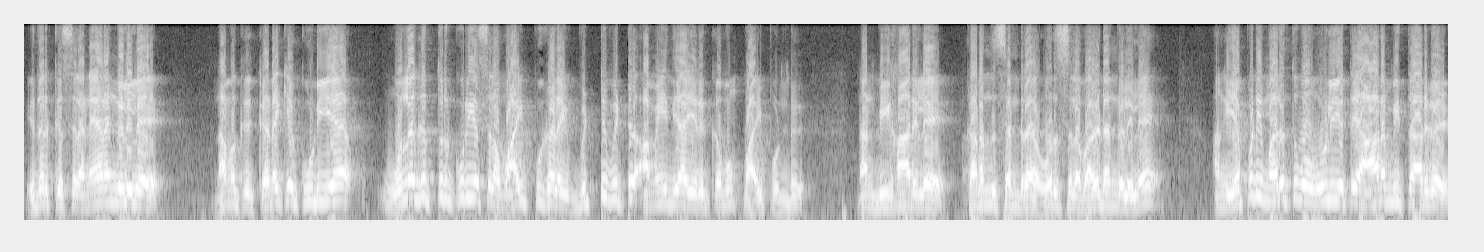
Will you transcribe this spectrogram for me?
இதற்கு சில நேரங்களிலே நமக்கு கிடைக்கக்கூடிய உலகத்திற்குரிய சில வாய்ப்புகளை விட்டுவிட்டு அமைதியாய் இருக்கவும் வாய்ப்புண்டு. நான் பீகாரிலே கடந்து சென்ற ஒரு சில வருடங்களிலே அங்கு எப்படி மருத்துவ ஊழியத்தை ஆரம்பித்தார்கள்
